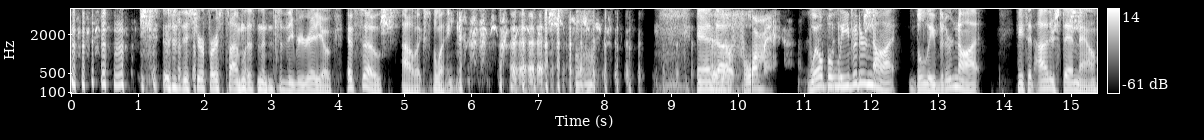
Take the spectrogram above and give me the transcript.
is this your first time listening to DV radio? If so, I'll explain. and There's uh, a format. well, believe it or not, believe it or not, he said, I understand now.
